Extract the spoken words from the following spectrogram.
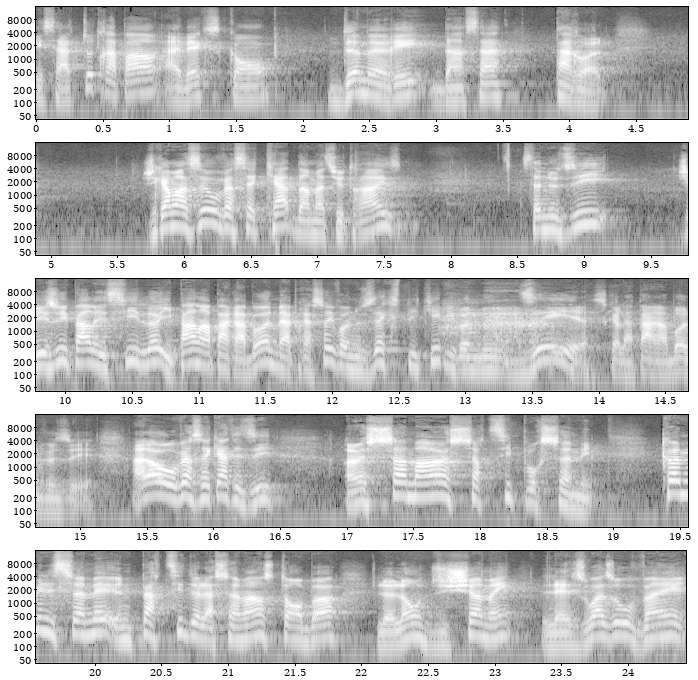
Et ça a tout rapport avec ce qu'on demeurait dans sa parole. J'ai commencé au verset 4 dans Matthieu 13. Ça nous dit, Jésus il parle ici, là, il parle en parabole, mais après ça, il va nous expliquer, il va nous dire ce que la parabole veut dire. Alors, au verset 4, il dit, Un semeur sortit pour semer. Comme il semait, une partie de la semence tomba le long du chemin, les oiseaux vinrent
